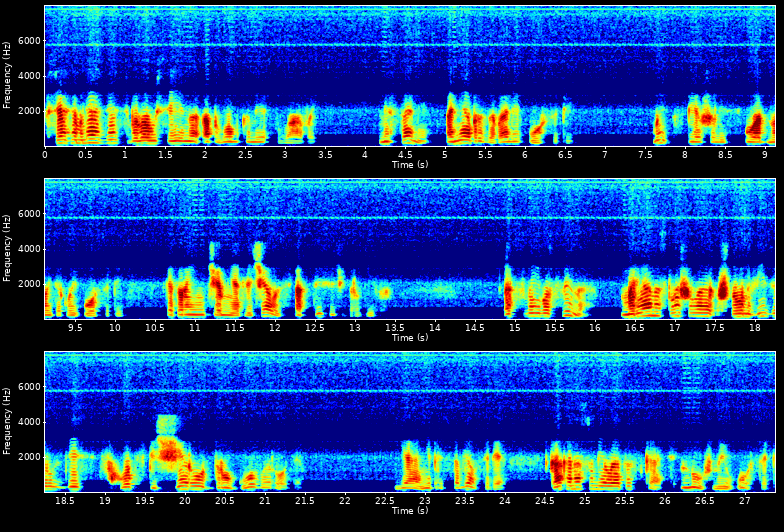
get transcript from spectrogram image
Вся земля здесь была усеяна обломками лавы. Местами они образовали осыпи. Мы спешились у одной такой осыпи, которая ничем не отличалась от тысяч других. От своего сына Мариана слышала, что он видел здесь вход в пещеру другого рода. Я не представлял себе, как она сумела отыскать нужную особь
